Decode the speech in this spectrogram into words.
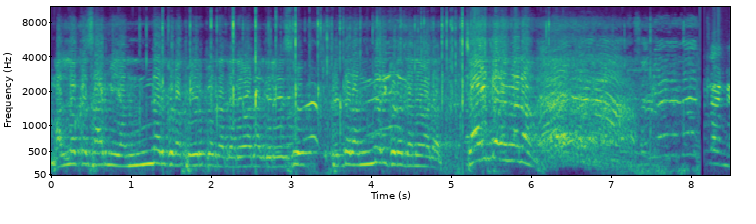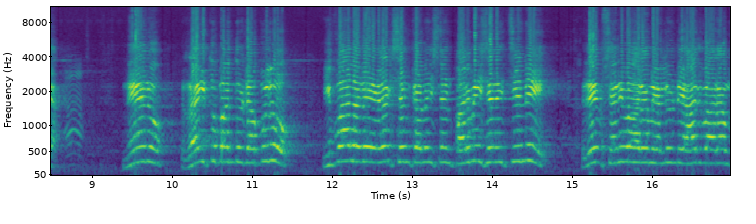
మళ్ళొక్కసారి మీ అందరికి కూడా పేరు పేరు ధన్యవాదాలు తెలియజేస్తూ పెద్దలందరికీ కూడా ధన్యవాదాలు. జై తెలంగాణ! నేను రైతు బంధు డబ్బులు ఇవ్వాలనే ఎలక్షన్ కమిషన్ పర్మిషన్ ఇచ్చింది. రేపు శనివారం ఎల్లుండి ఆదివారం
